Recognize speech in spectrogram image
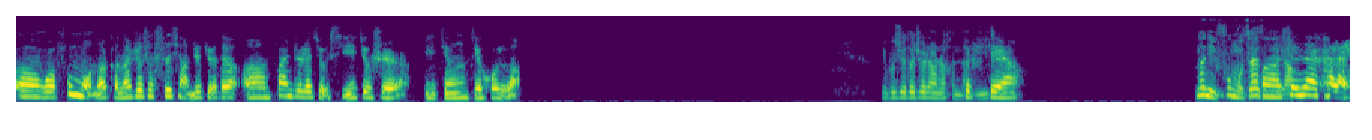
嗯，我父母呢，可能这次思想就觉得，嗯，办置了酒席就是已经结婚了。你不觉得这让人很难理解吗？那你父母再怎么样？现在看来，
